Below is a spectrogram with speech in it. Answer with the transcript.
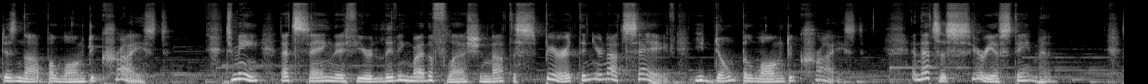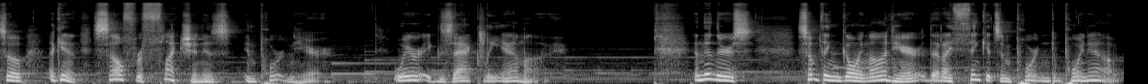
does not belong to Christ. To me, that's saying that if you're living by the flesh and not the Spirit, then you're not saved. You don't belong to Christ. And that's a serious statement. So, again, self reflection is important here. Where exactly am I? And then there's something going on here that I think it's important to point out.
